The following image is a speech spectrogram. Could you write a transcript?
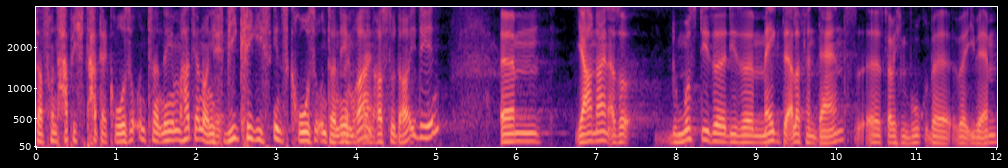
davon habe ich, hat der große Unternehmen, hat ja noch nichts. Wie kriege ich es ins große Unternehmen rein? Hast du da Ideen? Ähm, ja und nein, also du musst diese, diese Make the Elephant Dance, äh, ist glaube ich ein Buch über, über IBM,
